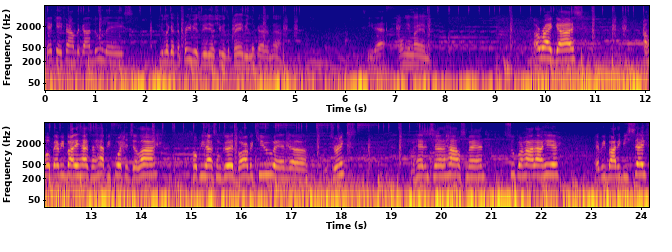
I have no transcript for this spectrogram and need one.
KK found the gondolas. If you look at the previous video, she was a baby. Look at her now. See that? Only in Miami. All right, guys. I hope everybody has a happy 4th of July. Hope you have some good barbecue and uh, some drinks. I'm heading to the house, man. Super hot out here. Everybody be safe.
